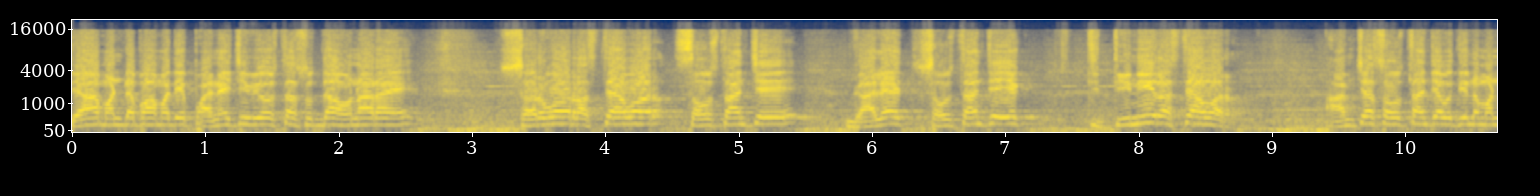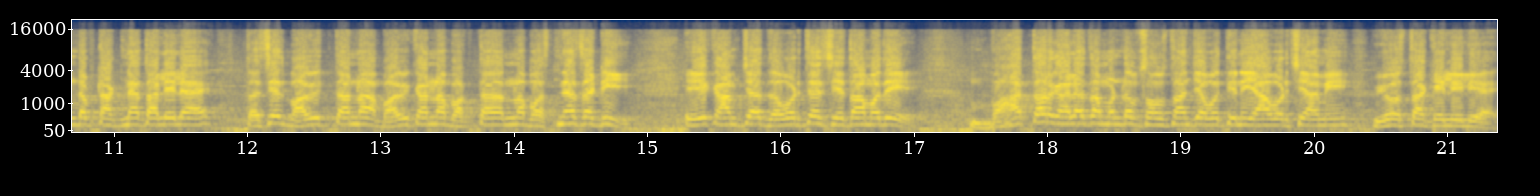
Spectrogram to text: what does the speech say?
त्या मंडपामध्ये पाण्याची व्यवस्थासुद्धा होणार आहे. सर्व रस्त्यावर संस्थांचे गाल्या संस्थांचे एक तिन्ही रस्त्यावर आमच्या संस्थांच्या वतीनं मंडप टाकण्यात आलेले आहे. तसेच भाविकांना भाविकांना भक्तांना बसण्यासाठी एक आमच्या जवळच्या शेतामध्ये बहात्तर गाल्याचा मंडप संस्थांच्या वतीने यावर्षी आम्ही व्यवस्था केलेली आहे.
